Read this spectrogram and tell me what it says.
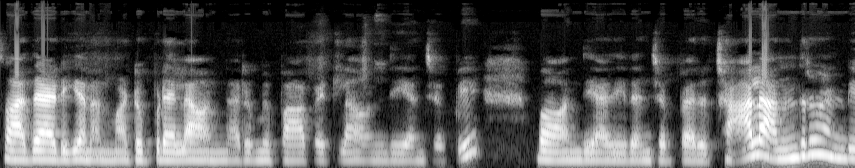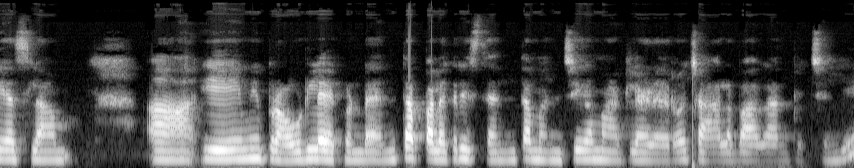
సో అదే అడిగాను అనమాట ఇప్పుడు ఎలా ఉన్నారు? మీ పాప ఎట్లా ఉంది? అని చెప్పి. బాగుంది అది ఇది అని చెప్పారు. చాలా అందరూ అండి అసలు ఏమీ ప్రౌడ్ లేకుండా ఎంత పలకరిస్తే ఎంత మంచిగా మాట్లాడారో చాలా బాగా అనిపించింది.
